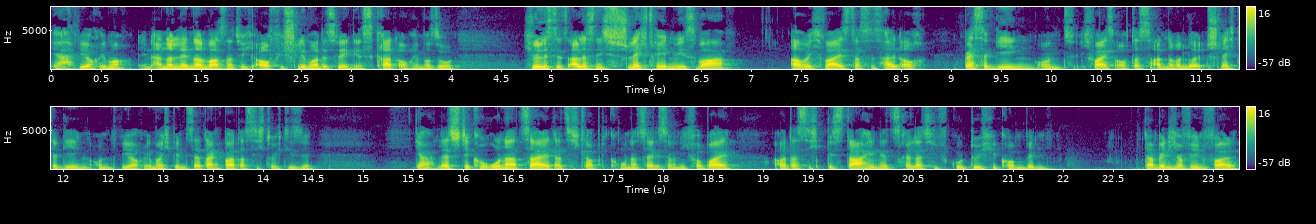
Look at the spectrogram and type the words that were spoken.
ja, wie auch immer. In anderen Ländern war es natürlich auch viel schlimmer, deswegen ist gerade auch immer so, ich will es jetzt alles nicht schlecht reden, wie es war, aber ich weiß, dass es halt auch besser ging und ich weiß auch, dass anderen Leuten schlechter ging und wie auch immer, ich bin sehr dankbar, dass ich durch diese ja, letzte Corona-Zeit, also ich glaube, die Corona-Zeit ist noch nicht vorbei, aber dass ich bis dahin jetzt relativ gut durchgekommen bin. Da bin ich auf jeden Fall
